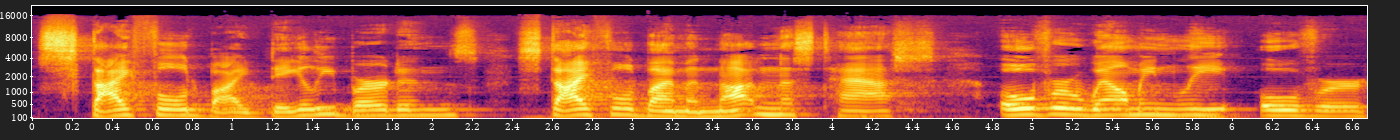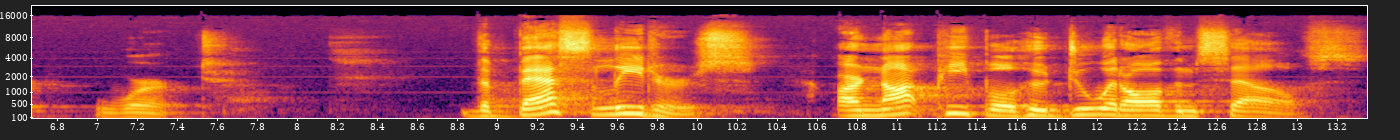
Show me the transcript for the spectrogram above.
stifled by daily burdens, stifled by monotonous tasks, overwhelmingly overworked? The best leaders are not people who do it all themselves.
